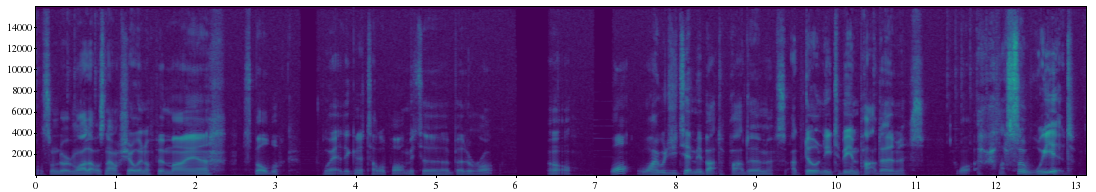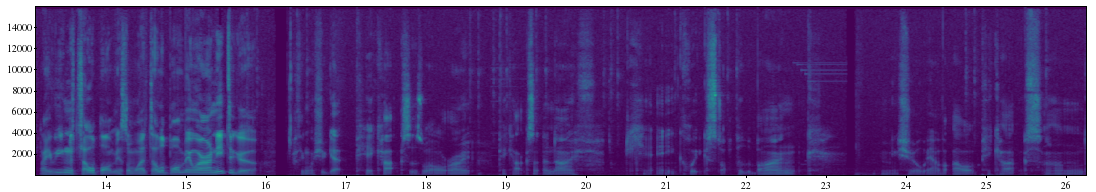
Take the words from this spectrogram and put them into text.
I was wondering why that was now showing up in my uh, spellbook. Wait, are they going to teleport me to Bird of? Oh. What? Why would you take me back to Paterdomus? I don't need to be in Paterdomus. What? That's so weird. Like, if you're going to teleport me somewhere, teleport me where I need to go. I think we should get pickaxe as well, right? Pickaxe and a knife. Okay, quick stop at the bank. Make sure we have our pickaxe and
